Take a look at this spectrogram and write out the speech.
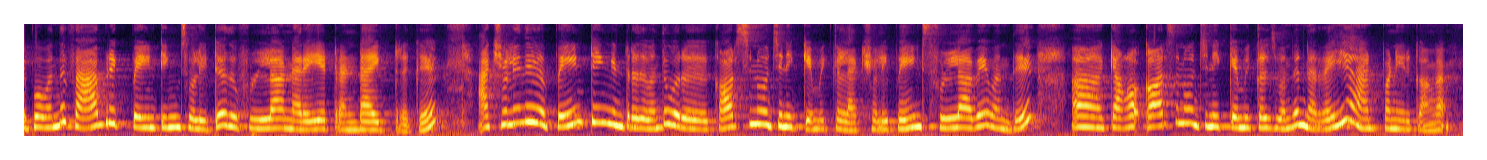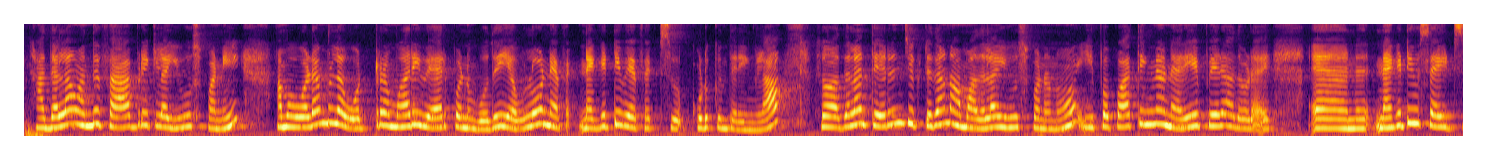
இப்போ வந்து ஃபேப்ரிக் பெயிண்டிங்னு சொல்லிட்டு அது ஃபுல்லாக நிறைய ட்ரெண்ட் ஆகிட்டு இருக்கு ஆக்சுவலி இந்த பெயிண்டிங்ன்றது வந்து ஒரு கார்சினோஜெனிக் கெமிக்கல் ஆக்சுவலி பெயிண்ட்ஸ் ஃபுல்லாகவே வந்து கார்சினோஜெனிக் கெமிக்கல்ஸ் வந்து நிறைய ஆட் பண்ணியிருக்காங்க. அதெல்லாம் வந்து ஃபேப்ரிக்கில் யூஸ் பண்ணி நம்ம உடம்புல ஒட்டுற மாதிரி வேர் பண்ணும்போது எவ்வளோ நெகட்டிவ் எஃபெக்ட்ஸ் கொடுக்கும் தெரியுங்களா? ஸோ அதெல்லாம் தெரிஞ்சுக்கிட்டு தான் நாம் அதெல்லாம் யூஸ் பண்ணணும். இப்போ பார்த்திங்கன்னா நிறைய பேர் பேர் அதோட நெகட்டிவ் சைட்ஸ்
